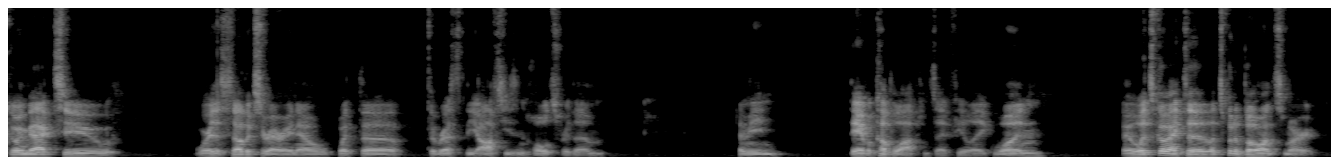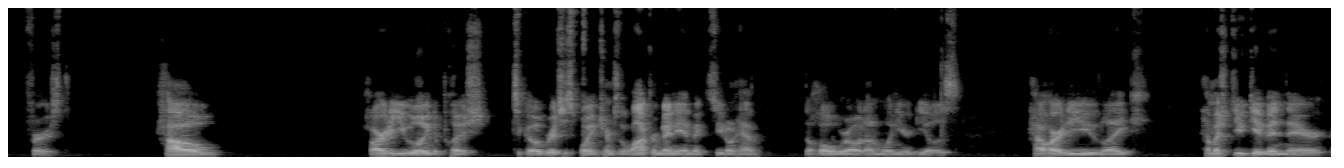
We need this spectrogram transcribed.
going back to where the Celtics are at right now, what the the rest of the offseason holds for them. I mean, they have a couple options. I feel like one. I mean, let's go back to let's put a bow on Smart first. How hard are you willing to push to go Rich's point in terms of the locker room dynamics? So you don't have the whole world on one year deals. How hard do you like? How much do you give in there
